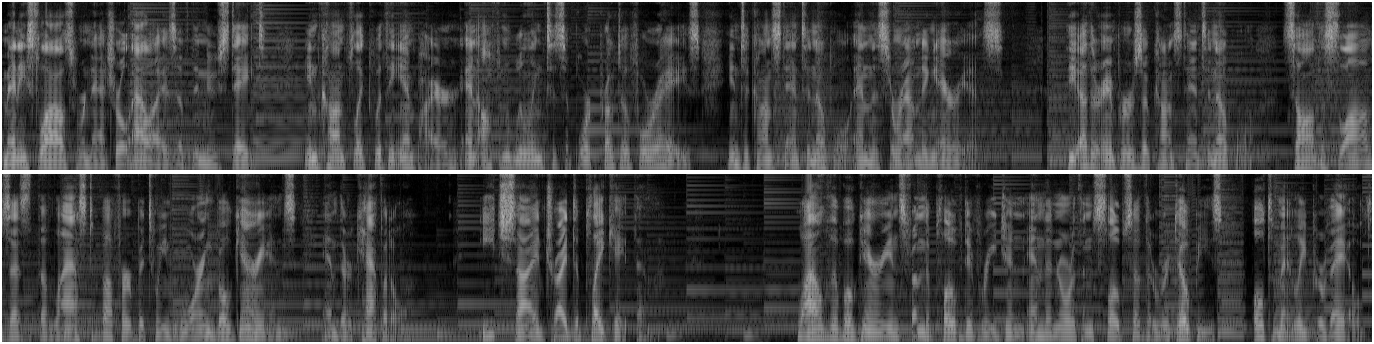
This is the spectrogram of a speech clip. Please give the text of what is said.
Many Slavs were natural allies of the new state, in conflict with the empire and often willing to support proto forays into Constantinople and the surrounding areas. The other emperors of Constantinople saw the Slavs as the last buffer between warring Bulgarians and their capital. Each side tried to placate them. While the Bulgarians from the Plovdiv region and the northern slopes of the Rhodopes ultimately prevailed,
